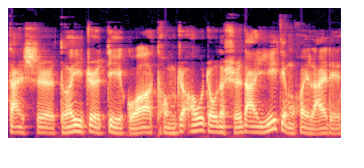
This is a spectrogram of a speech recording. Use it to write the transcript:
但是，德意志帝国统治欧洲的时代一定会来临。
